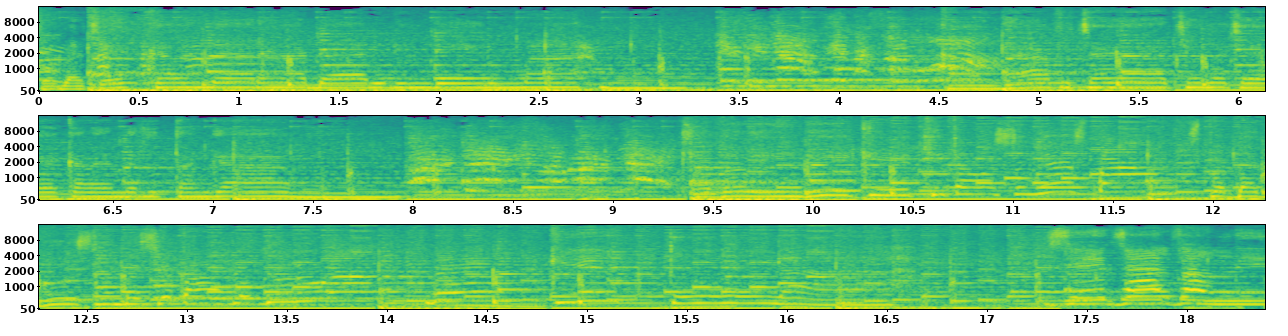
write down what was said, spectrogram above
Coba cek kalender yang ada di dinding rumahmu. Kalau nggak percaya coba cek kalender tetanggamu. Traveling dikit kita langsung ngaspa Spot bagus sampai siapa? Upload duluan Begitulah Zigzag family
